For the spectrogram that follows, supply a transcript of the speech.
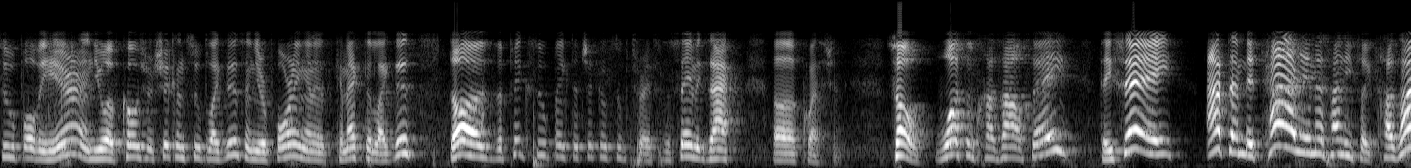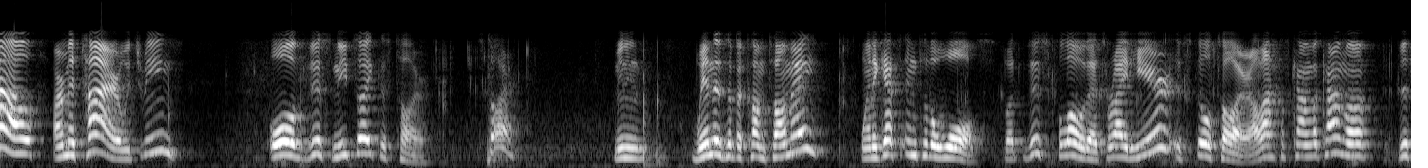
soup over here and you have kosher chicken soup like this and you're pouring and it's connected like this, does the pig soup make the chicken soup treif? It's the same exact uh, question. So, what does Chazal say? They say, Ata mitarim es. Chazal are mitar, which means all this nitzoik is tar. It's tar. Meaning, when does it become tame? When it gets into the walls. But this flow that's right here is still tar. Alachas kam v'kama, this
